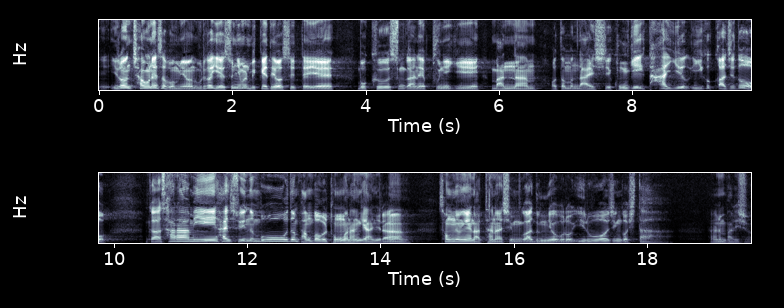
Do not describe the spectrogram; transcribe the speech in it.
이런 차원에서 보면 우리가 예수님을 믿게 되었을 때에 뭐 그 순간의 분위기, 만남, 어떤 뭐 날씨, 공기 다 이것까지도 그러니까 사람이 할 수 있는 모든 방법을 동원한 게 아니라 성령의 나타나심과 능력으로 이루어진 것이다. 라는 말이죠.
